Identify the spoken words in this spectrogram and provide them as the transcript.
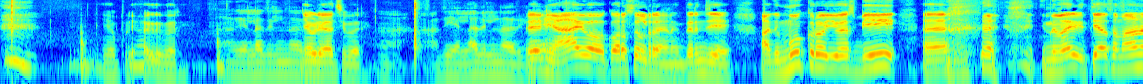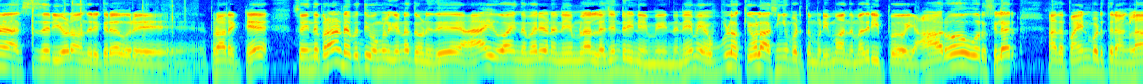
எப்படி ஆகுது பாரு. அது எல்லாத்துலேயும் தான் எப்படி ஆச்சு பாரு. அது எல்லாத்துலேயும் தான் இருக்கு. நீ ஆய்வா குறை சொல்ற எனக்கு தெரிஞ்சு. அது மூக்ரோ யூஎஸ்பி இந்த மாதிரி வித்தியாசமான அக்சசரியோட வந்திருக்கிற ஒரு ப்ராடக்ட்டு ஸோ இந்த ப்ராடக்ட்டை பற்றி உங்களுக்கு என்ன தோணுது? ஆய்வா இந்த மாதிரியான நேம்லாம் லெஜெண்டரி நேம் இந்த நேமை எவ்வளோக்கு எவ்வளோ அசிங்கப்படுத்த முடியுமோ அந்த மாதிரி இப்போ யாரோ ஒரு சிலர் அதை பயன்படுத்துகிறாங்களா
